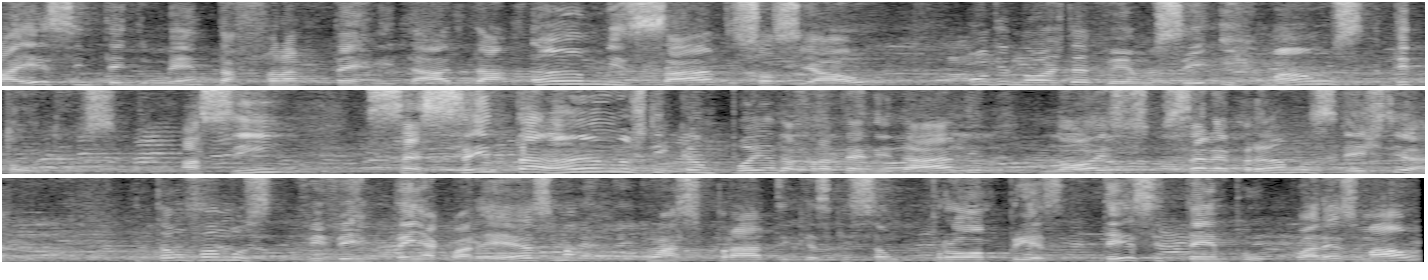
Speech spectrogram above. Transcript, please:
a esse entendimento da fraternidade, da amizade social, onde nós devemos ser irmãos de todos. Assim, 60 anos de campanha da fraternidade nós celebramos este ano. Então vamos viver bem a quaresma, com as práticas que são próprias desse tempo quaresmal,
